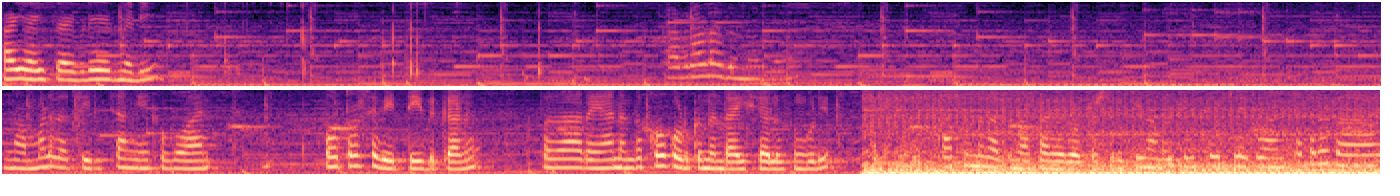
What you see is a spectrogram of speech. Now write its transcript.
ഹായ് ആയിഷ അവരോട് ഇതൊന്നും നമ്മളിതാ തിരിച്ചങ്ങേക്ക് പോകാൻ ഓട്ടോറിക്ഷ വെയിറ്റ് ചെയ്തിക്കാണ്. അപ്പോൾ അതാ അറിയാൻ എന്തൊക്കെയോ കൊടുക്കുന്നുണ്ട് ആയിഷ ലൂസും കൂടി. കാത്തുനിന്ന് കാത്തുനിന്ന് അവസാനം ഒരു ഓട്ടോറിക്ഷ കിട്ടി നമ്മൾ തിരിച്ച് വീട്ടിലേക്ക് പോകാൻ ബൈ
